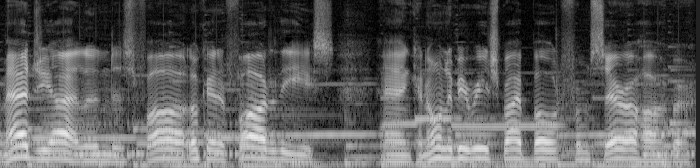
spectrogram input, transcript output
Magi Island is far located far to the east, and can only be reached by boat from Sarah Harbor.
